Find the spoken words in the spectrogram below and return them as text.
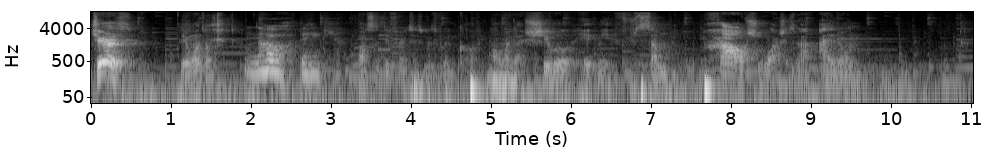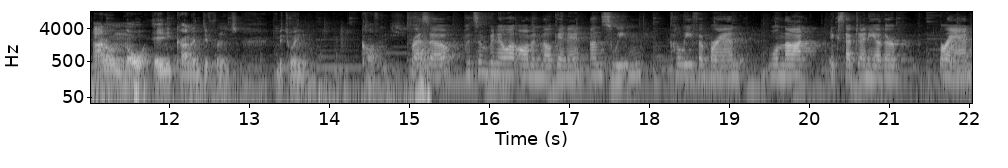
Cheers! Do you want some? No, thank you. What's the differences between coffee? Oh my gosh, she will hate me somehow she watches that. I don't I don't know any kind of difference between coffees. Espresso, put some vanilla almond milk in it, unsweetened. Califia brand will not accept any other brand.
